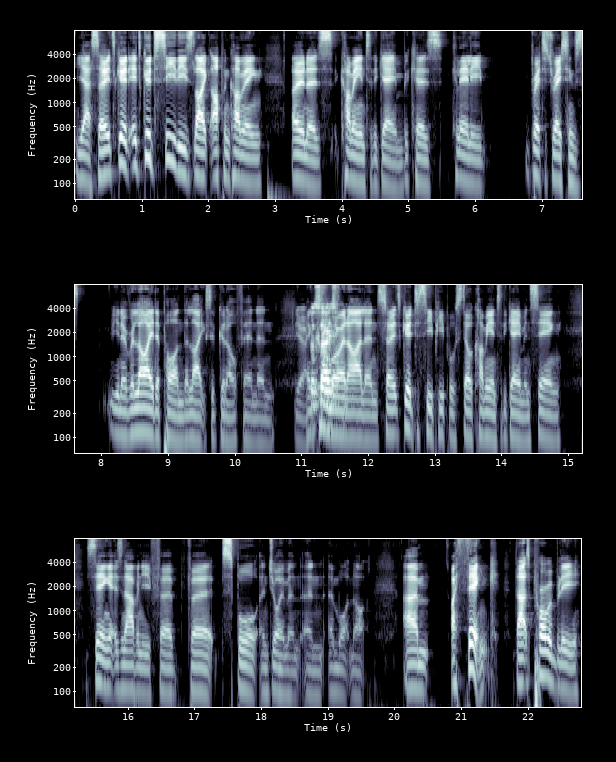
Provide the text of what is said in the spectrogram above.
yeah, so it's good. It's good to see these like up and coming owners coming into the game because clearly British racing's you know relied upon the likes of Godolphin and Yeah. and Precisely. Coolmore and Ireland. So it's good to see people still coming into the game and seeing seeing it as an avenue for for sport enjoyment and and whatnot. Um, I think that's probably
